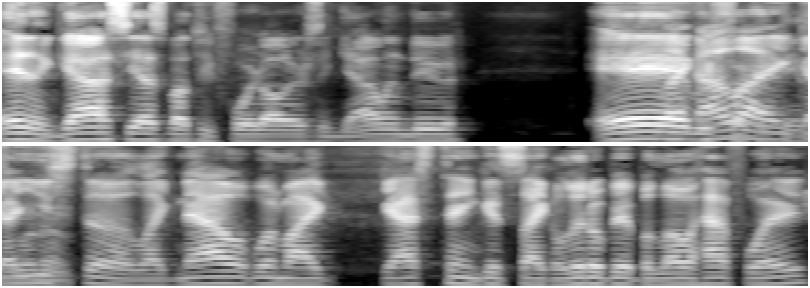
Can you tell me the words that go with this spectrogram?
And then gas, yeah, it's about to be four dollars a gallon, dude. Every like I like I used to like now when my gas tank gets like a little bit below halfway,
